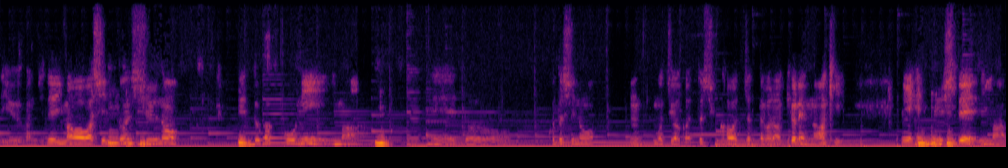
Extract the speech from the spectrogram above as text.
ていう感じで、今はワシントン州の、うんえっと、学校に今、うん。えっと、今年の、ん？もう違うか、年変わっちゃったから、去年の秋に編入して、今、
